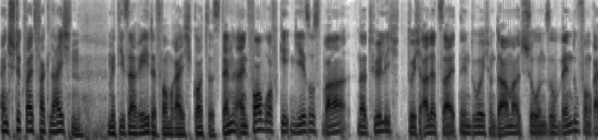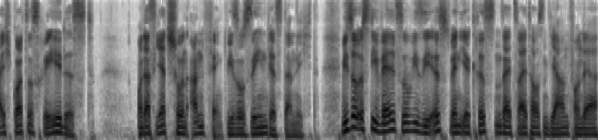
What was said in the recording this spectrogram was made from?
ein Stück weit vergleichen mit dieser Rede vom Reich Gottes. Denn ein Vorwurf gegen Jesus war natürlich durch alle Zeiten hindurch und damals schon so, wenn du vom Reich Gottes redest, und das jetzt schon anfängt, wieso sehen wir es dann nicht? Wieso ist die Welt so, wie sie ist, wenn ihr Christen seit 2000 Jahren von der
